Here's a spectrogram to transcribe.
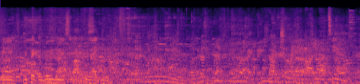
We we picked a really nice spot. We had one train by no team.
